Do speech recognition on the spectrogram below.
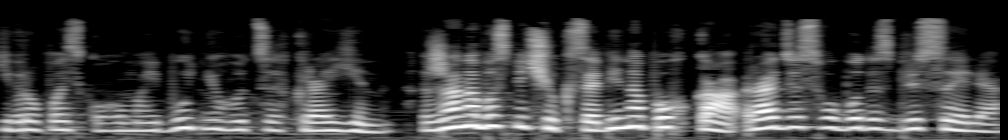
європейського майбутнього цих країн. Жанна Боспічук, Сабіна Пухка, Радіо Свобода з Брюсселя.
